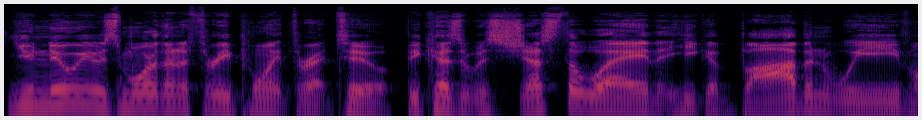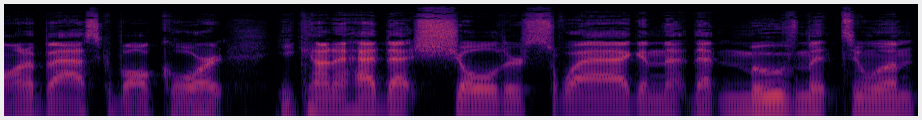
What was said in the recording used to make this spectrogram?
you knew he was more than a three point threat, too, because it was just the way that he could bob and weave on a basketball court. He kind of had that shoulder swag and that, that movement to him,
